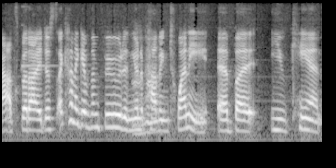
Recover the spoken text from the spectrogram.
cats, but I just I kind of give them food, and you end Mm-hmm. up having 20, uh, but you can't,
